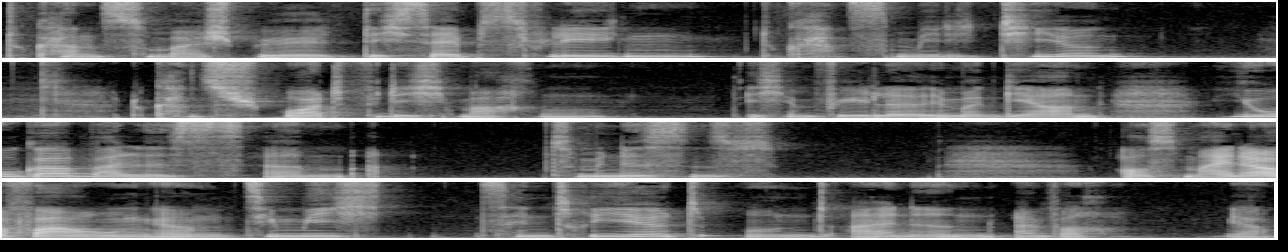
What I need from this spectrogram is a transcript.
Du kannst zum Beispiel dich selbst pflegen, du kannst meditieren, du kannst Sport für dich machen. Ich empfehle immer gern Yoga, weil es ähm, zumindest aus meiner Erfahrung ähm, ziemlich zentriert und einen einfach, ja,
